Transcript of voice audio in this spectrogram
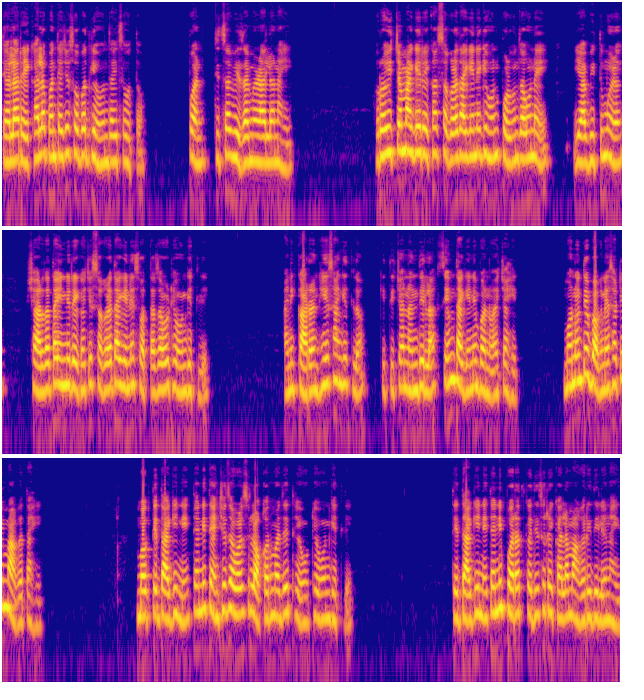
त्याला रेखाला पण त्याच्यासोबत घेऊन जायचं होतं पण तिचा विजा मिळाला नाही. रोहितच्या मागे रेखा सगळं दागिने घेऊन पळून जाऊ नये या भीतीमुळे शारदाताईंनी रेखाचे सगळे दागिने स्वतःजवळ ठेवून घेतले. आणि कारण हे सांगितलं की तिच्या नंदीला सेम दागिने बनवायचे आहेत. म्हणून ते बघण्यासाठी मागत आहे. मग ते दागिने त्यांनी त्यांच्याजवळच लॉकरमध्ये ठेव ठेवून घेतले. ते दागिने त्यांनी परत कधीच रेखाला माघारी दिले नाहीत.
